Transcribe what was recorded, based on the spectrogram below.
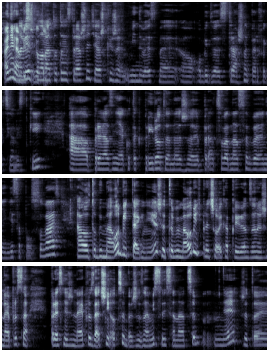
a nechám no, vieš, podľa mňa toto je strašne ťažké, že my dve sme uh, obidve strašné perfekcionistky a pre nás je nejako tak prirodzené, že pracovať na sebe, niekde sa posúvať. Ale to by malo byť tak, nie? Že to by malo byť pre človeka prirodzené, že najprv sa, presne, že najprv začni od seba, že zamyslí sa nad seba, nie? Že to je,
